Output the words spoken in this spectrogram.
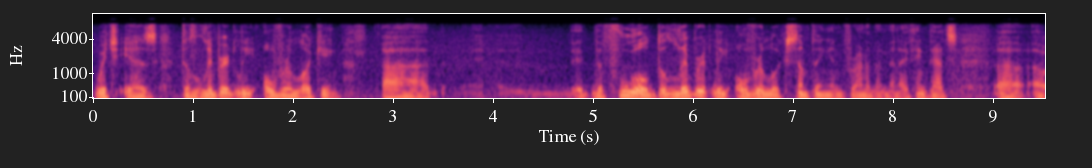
which is deliberately overlooking. Uh, the fool deliberately overlooks something in front of him, and I think that's uh, a,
